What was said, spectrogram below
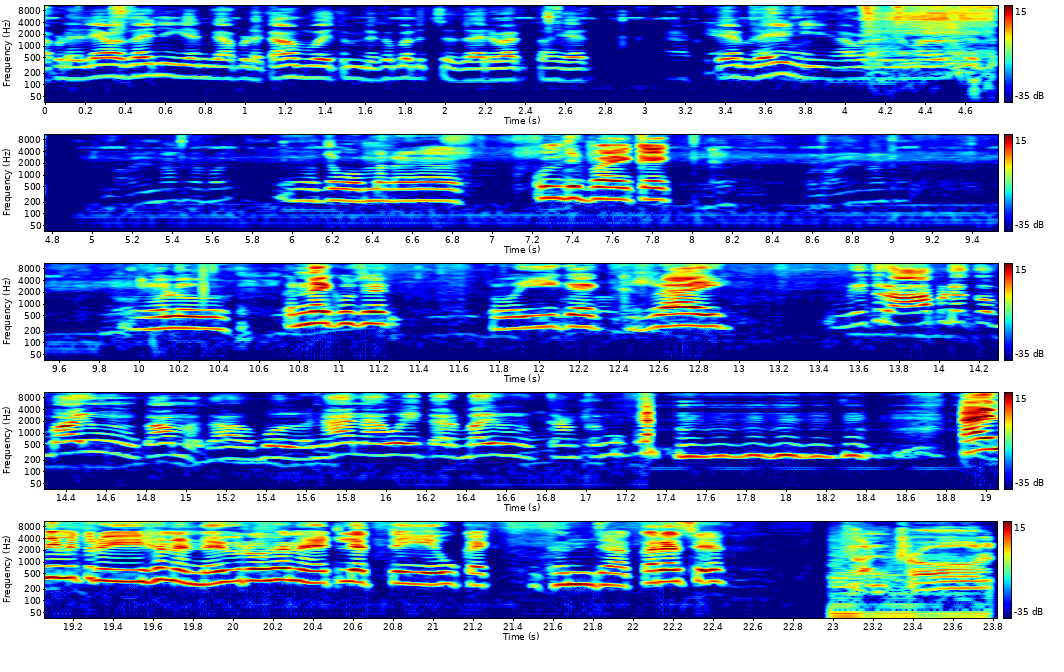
આપણે લેવા જાય નહીં કેમ કે આપણે કામ હોય તમને ખબર જ છે જ્યારે વાર્તા યાર. એમ રહી નહીં આપણે તો અમારા કુલદીપભાઈ કંઈક ઓલું કરી નાખ્યું છે. હવે એ કંઈક રાય. મિત્રો આપણે તો બાયુનું કામ જ આવે બોલો નાના હોય ત્યારે બાયુનું કામ કરવું. કાંઈ નહીં મિત્રો એ છે ને નવરો છે ને એટલે જ તે એવું કંઈક ધંધા કરે છે. કંટ્રોલ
